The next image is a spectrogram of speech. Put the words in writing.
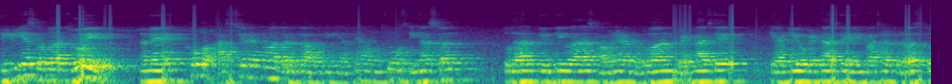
દિવ્ય સભા જોઈ અને ખૂબ આશ્ચર્યમાં ગરકાવ થઈ ગયા. ત્યાં ઊંચું સિંહાસન ઉદાર કીર્તિવાળા સ્વામિનારાયણ ભગવાન બેઠા છે, ત્યાગીઓ બેઠા છે, એની પાછળ રસ્તો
